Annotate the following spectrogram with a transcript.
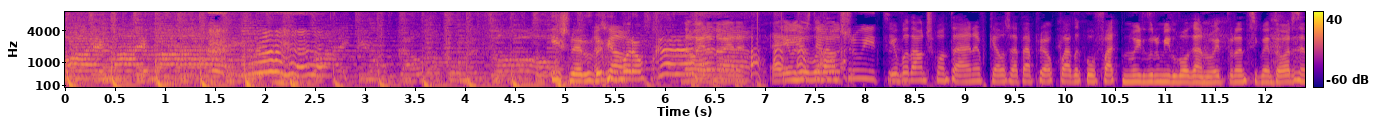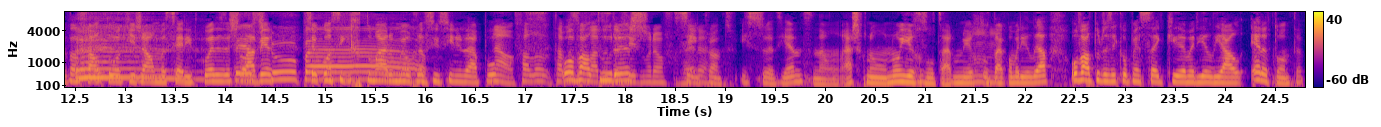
Vai, vai, vai, vai que o calor começou. Isto não é do David. Mourão Ferreira. Não era, não era. Eu, Este vou é dar um des- eu vou dar um desconto à Ana porque ela já está preocupada com o facto de não ir dormir logo à noite durante 50 horas, então saltou aqui já uma série de coisas. Deixa lá ver se eu consigo retomar o meu raciocínio de há pouco. Não, fala- Houve alturas. Sim, pronto, isso adiante, não, acho que não, não ia resultar, não ia resultar com a Maria Leal. Houve alturas em que eu pensei que a Maria Leal era tonta.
